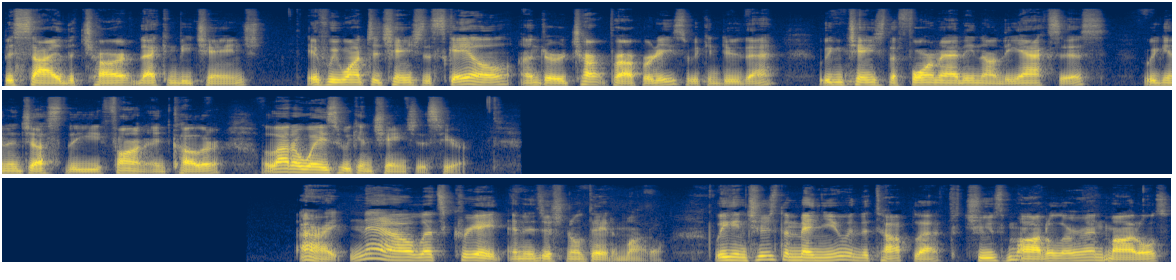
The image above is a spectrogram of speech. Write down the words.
beside the chart, that can be changed. If we want to change the scale under chart properties, we can do that. We can change the formatting on the axis. We can adjust the font and color. A lot of ways we can change this here. Alright, now let's create an additional data model. We can choose the menu in the top left, choose Modeler and Models,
